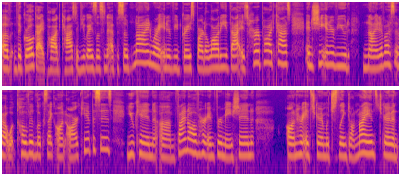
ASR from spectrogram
of the Girl Guide podcast. If you guys listen to episode nine, where I interviewed Grace Bartolotti, that is her podcast, and she interviewed nine of us about what COVID looks like on our campuses. You can um, find all of her information on her Instagram, which is linked on my Instagram, and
